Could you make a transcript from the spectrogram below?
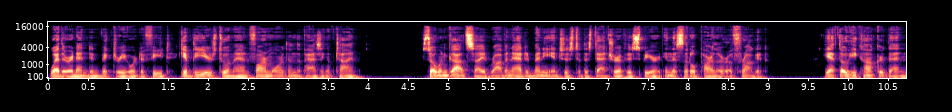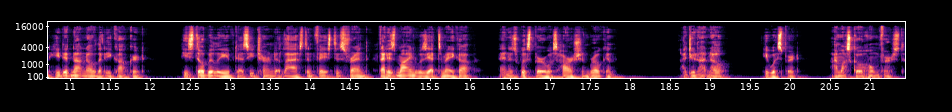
whether it end in victory or defeat, give the years to a man far more than the passing of time. So in God's sight Robin added many inches to the stature of his spirit in this little parlour of Froggatt. Yet though he conquered then, he did not know that he conquered. He still believed, as he turned at last and faced his friend, that his mind was yet to make up, and his whisper was harsh and broken. I do not know, he whispered. I must go home first.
